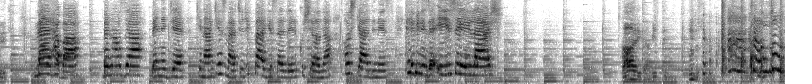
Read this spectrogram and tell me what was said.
3. Merhaba. Ben Azra, ben Ece. Kenan Kesmez Çocuk Belgeselleri kuşağına hoş geldiniz. Hepinize iyi seyirler. Harika. Bitti. Budur. Anlamadım.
